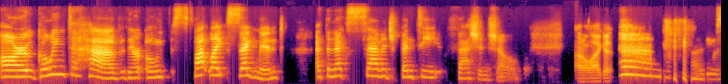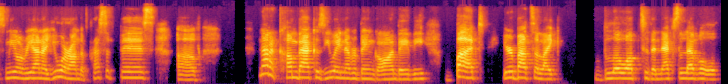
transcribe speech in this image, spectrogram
are going to have their own spotlight segment at the next Savage Fenty fashion show. I don't like it. Dios mío, Rihanna, you are on the precipice of not a comeback because you ain't never been gone, baby, but you're about to like blow up to the next level.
